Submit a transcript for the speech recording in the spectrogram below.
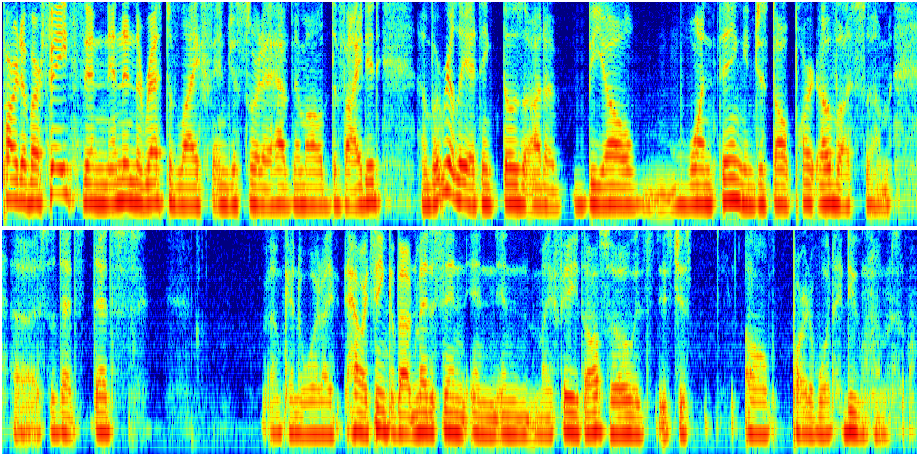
part of our faith and, and then the rest of life and just sort of have them all divided. Um, but really, I think those ought to be all one thing and just all part of us. Um, uh, so that's that's um, kind of what I how I think about medicine and, and my faith. Also, is it's just all part of what I do. Um, so.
